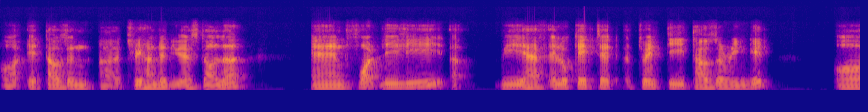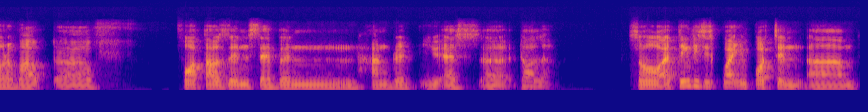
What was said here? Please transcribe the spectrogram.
or 8,300 US dollar. And Fort Lili, uh, we have allocated 20,000 ringgit or about uh, 4,700 US uh, dollar. So I think this is quite important. Um,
